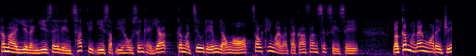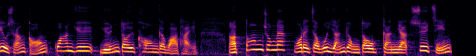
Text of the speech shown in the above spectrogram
今日係二零二四年七月二十二號星期一。今日焦點有我周天慧為大家分析時事。嗱，今日咧我哋主要想講關於軟對抗嘅話題。嗱，當中咧我哋就會引用到近日書展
